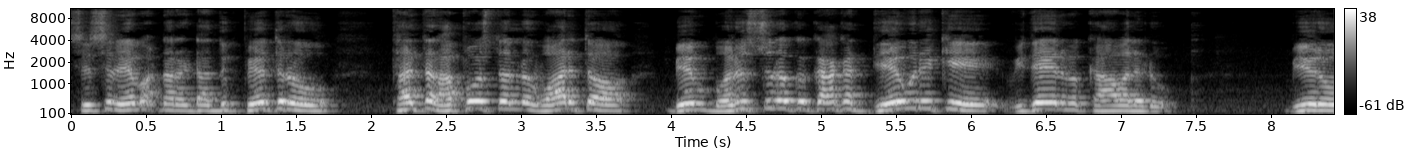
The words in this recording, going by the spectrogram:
శిష్యులు ఏమంటున్నారంటే అందుకు పేతురు తదితర అపోస్తలు వారితో మేము మనుషులకు కాక దేవునికి విధేయులు కావలను. మీరు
